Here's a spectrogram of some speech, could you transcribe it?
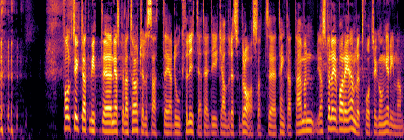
folk tyckte att mitt, eh, när jag spelade Turtles att eh, jag dog för lite, att det gick alldeles för bra. Så att, eh, jag tänkte att nej men jag spelade ju bara igenom det två, tre gånger innan.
